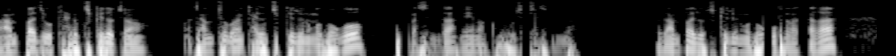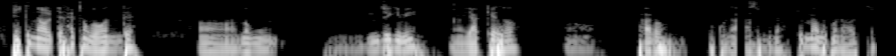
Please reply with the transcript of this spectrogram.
안 빠지고 계속 지켜줬죠. 어, 장 초반 계속 지켜주는 거 보고 들어갔습니다. 매매 마크 보시겠습니다. 그래서 안 빠지고 지켜주는 거 보고 들어갔다가 슈트 나올 때 살짝 먹었는데 어, 너무 음, 움직임이 어, 약해서 어, 바로 먹고 나왔습니다. 좀만 먹고 나왔죠.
